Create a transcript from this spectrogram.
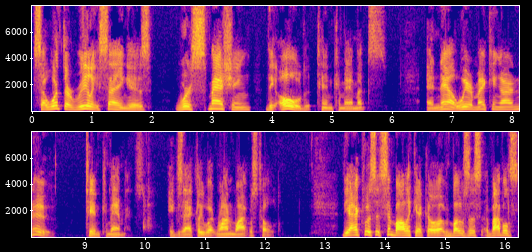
So, what they're really saying is, we're smashing the old Ten Commandments and now we're making our new Ten Commandments. Exactly what Ron Wyatt was told. The act was a symbolic echo of Moses, of, Bible's,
